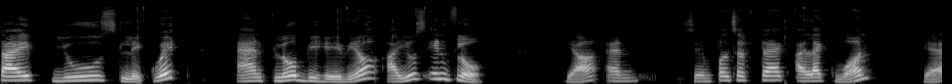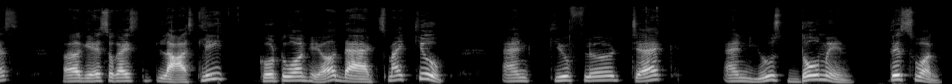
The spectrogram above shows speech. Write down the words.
type use liquid and flow behavior I use inflow. Yeah, and simple subtract I like one. Yes. Okay, so guys, lastly, go to on here. That's my cube and cube flow check and use domain. This one.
